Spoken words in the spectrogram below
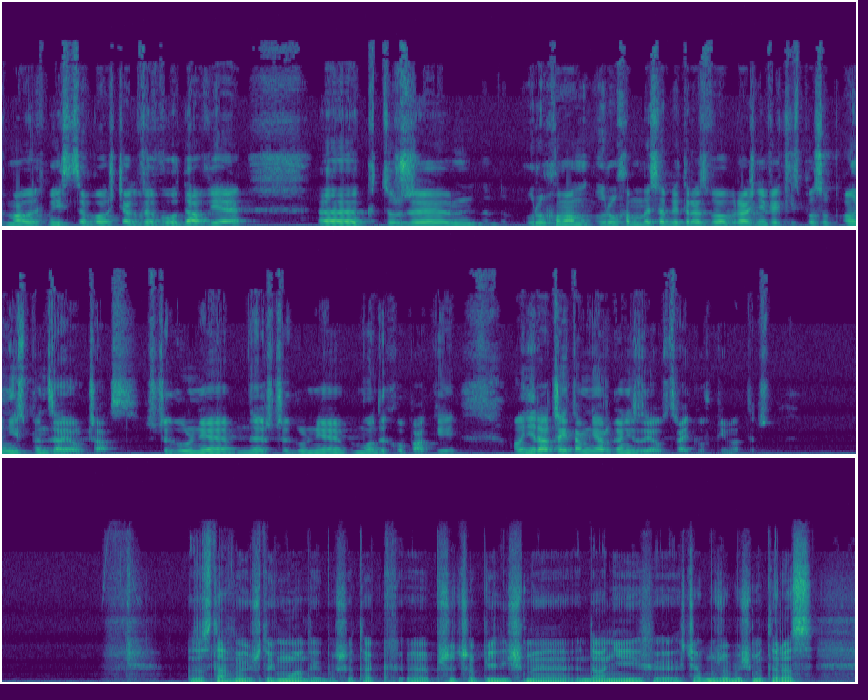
w małych miejscowościach, we Włodawie, e, którzy uruchommy sobie teraz wyobraźnię, w jaki sposób oni spędzają czas, szczególnie, szczególnie młode chłopaki. Oni raczej tam nie organizują strajków klimatycznych. Zostawmy już tych młodych, bo się tak e, przyczepiliśmy do nich. Chciałbym, żebyśmy teraz E,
